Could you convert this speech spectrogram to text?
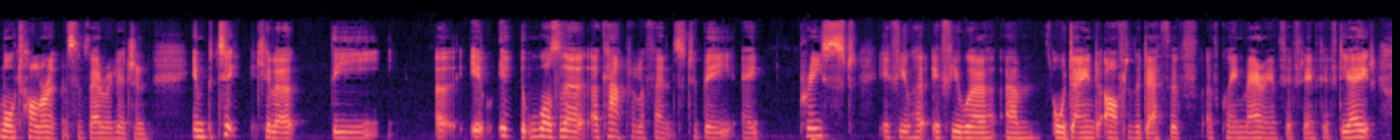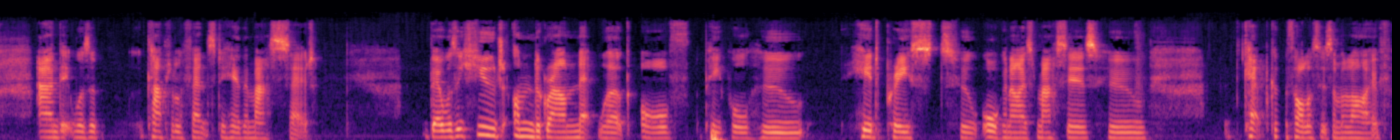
more tolerance of their religion. In particular, the uh, it, it, was a, a, capital offence to be a priest if you ha- if you were um, ordained after the death of, of Queen Mary in 1558, and it was a capital offence to hear the mass said there was a huge underground network of people who hid priests, who organised masses, who kept Catholicism alive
